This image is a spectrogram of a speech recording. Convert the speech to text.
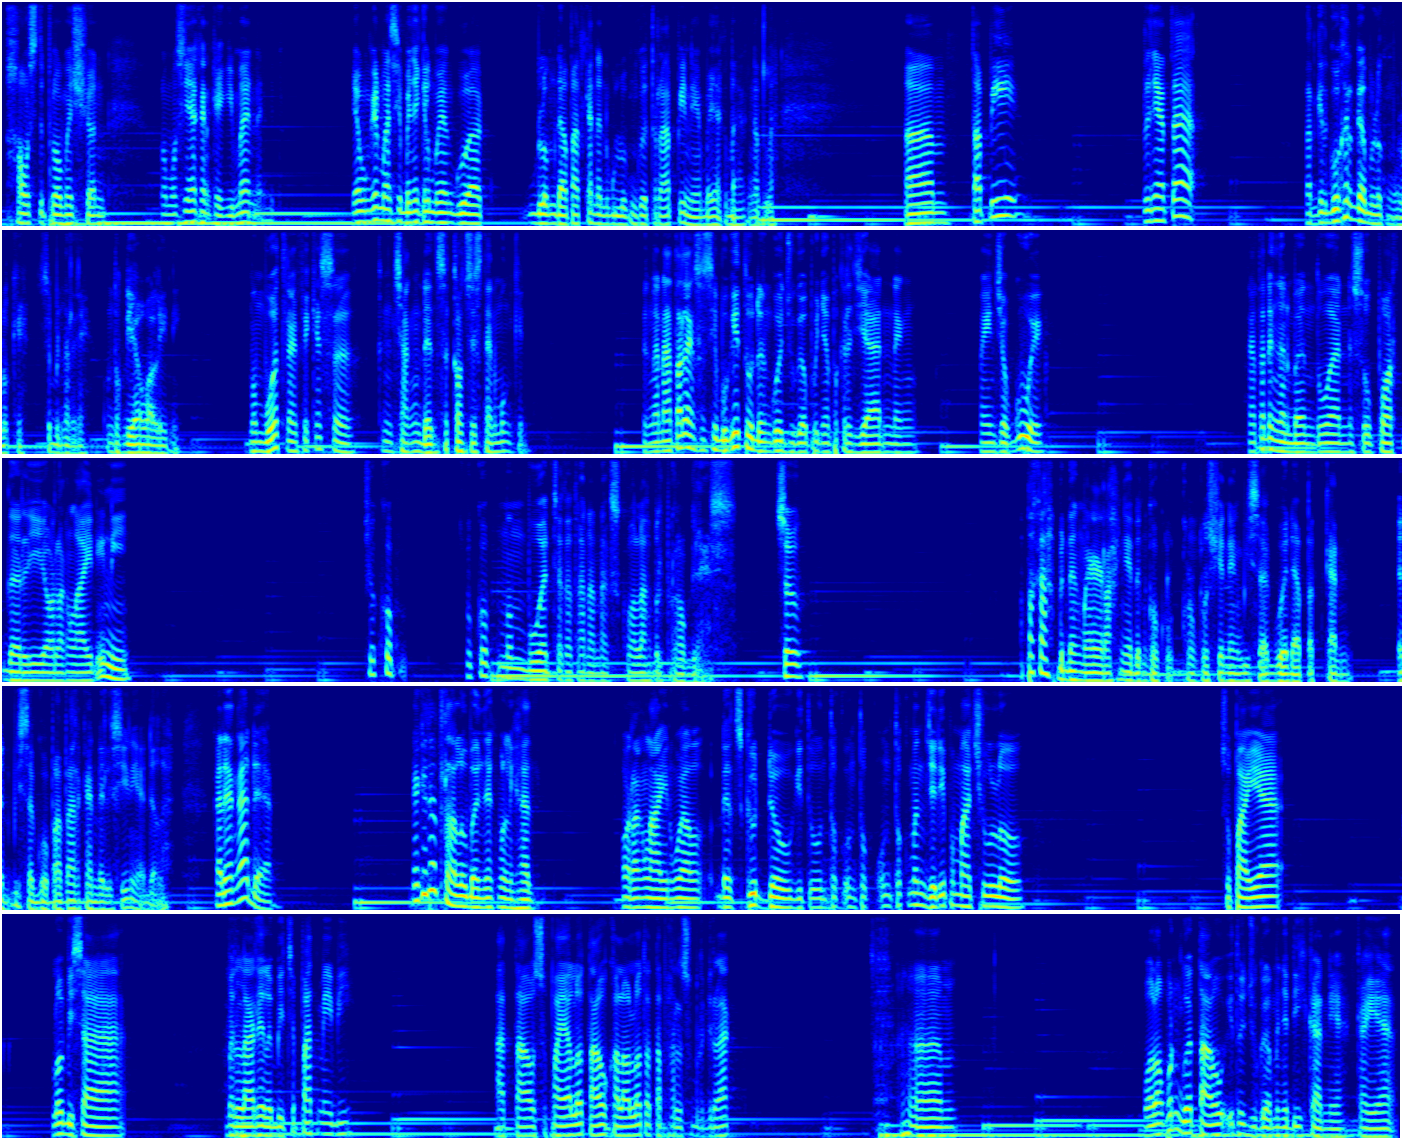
How's the promotion? Promosinya akan kayak gimana gitu. Ya mungkin masih banyak ilmu yang gue belum dapatkan dan belum gue terapin ya banyak banget lah. Um, tapi ternyata target gue kan gak muluk-muluk ya sebenarnya untuk di awal ini. Membuat trafficnya sekencang dan sekonsisten mungkin dengan Natal yang sesibuk itu dan gue juga punya pekerjaan yang main job gue ternyata dengan bantuan support dari orang lain ini cukup cukup membuat catatan anak sekolah berprogres. So apakah benang merahnya dan conclusion yang bisa gue dapatkan dan bisa gue paparkan dari sini adalah kadang-kadang kayak kita terlalu banyak melihat orang lain well that's good though gitu untuk untuk untuk menjadi pemacu lo. Supaya lo bisa berlari lebih cepat maybe atau supaya lo tahu kalau lo tetap harus bergerak um, walaupun gue tahu itu juga menyedihkan ya kayak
